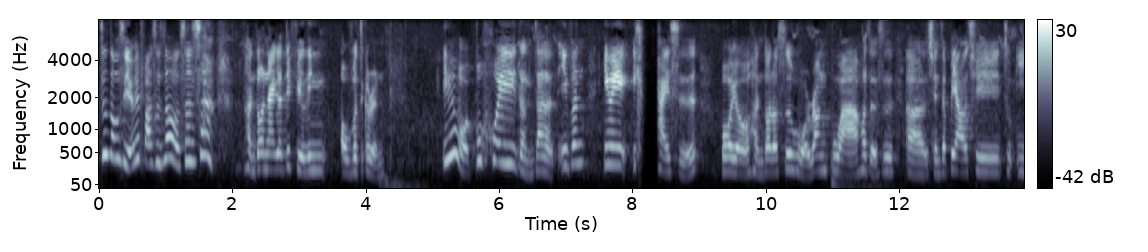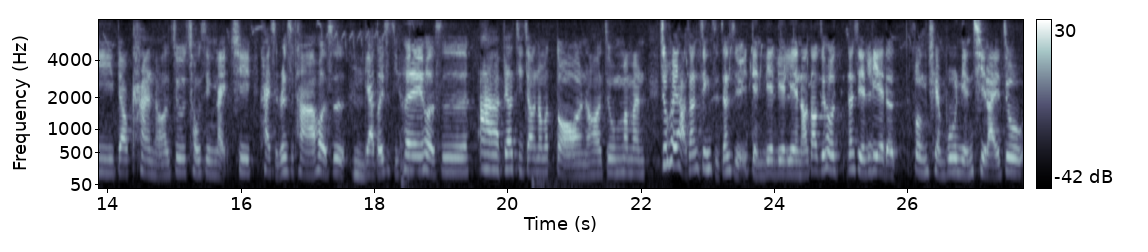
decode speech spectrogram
这东西也会发生在我身上，很多 negative feeling over 这个人，因为我不会冷战的，因为因为一开始。我有很多都是我让步啊，或者是呃选择不要去注意、不要看，然后就重新来去开始认识他，或者是给他多一次机会，或者是啊不要计较那么多，然后就慢慢就会好像镜子这样子有一点裂裂裂，然后到最后那些裂的缝全部粘起来，就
